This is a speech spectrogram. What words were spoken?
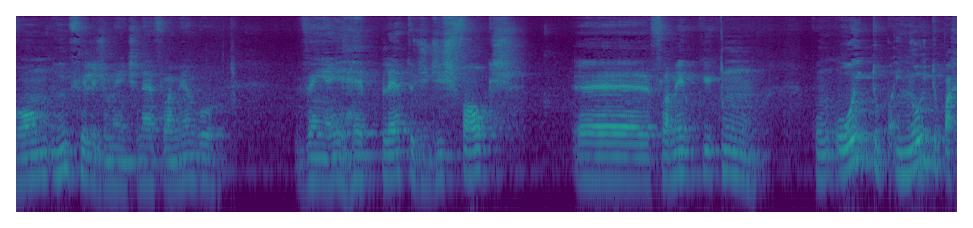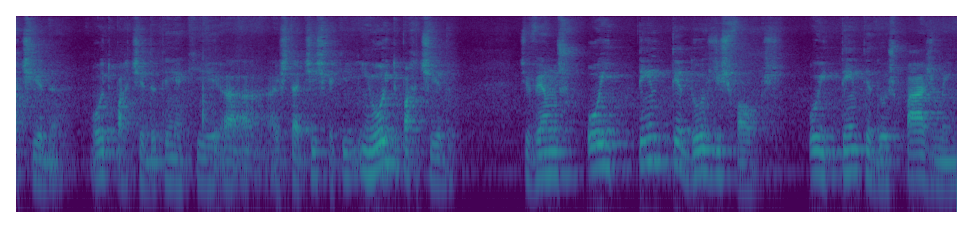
vamos, infelizmente, né, Flamengo vem aí repleto de desfalques. É, Flamengo que com, com oito, em oito partidas, oito partidas, tem aqui a, a estatística aqui, em oito partidas, tivemos 82 desfalques. 82, pasmem,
